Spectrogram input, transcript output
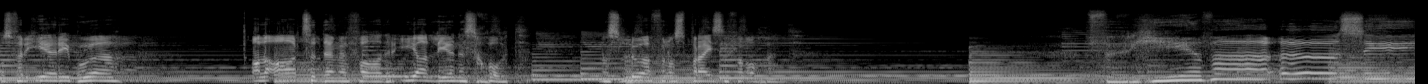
Ons vereer U bo alle aardse dinge, Vader. U alleen is God. En ons loof en ons prys U vanoggend. never a uh, sea.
